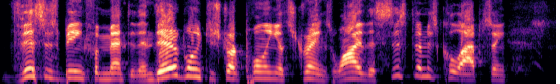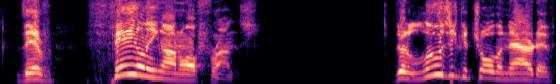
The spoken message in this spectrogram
This is being fomented, and they're going to start pulling at strings. Why? The system is collapsing. They're failing on all fronts. They're losing control of the narrative,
